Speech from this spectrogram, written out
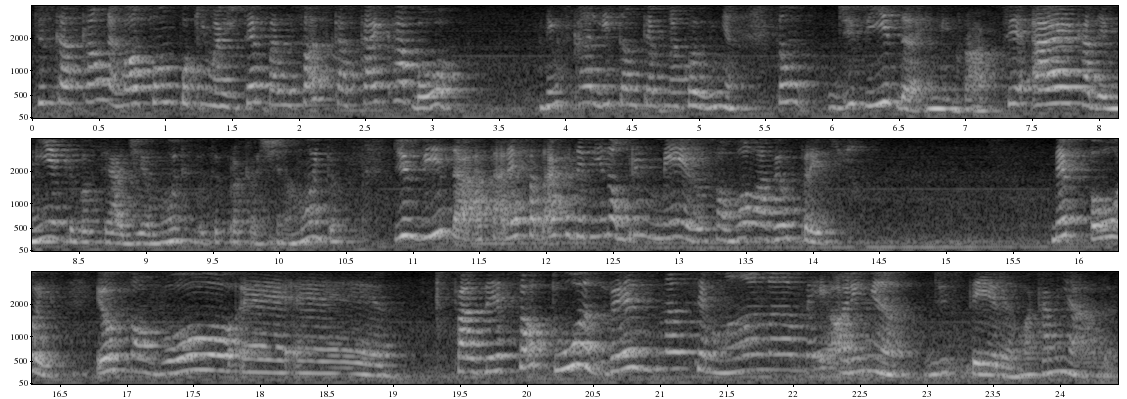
Descascar um negócio toma um pouquinho mais de tempo, mas é só descascar e acabou tem que ficar ali tanto tempo na cozinha. Então, divida em micro Se é a academia que você adia muito, que você procrastina muito, divida a tarefa da academia. Não, primeiro eu só vou lá ver o preço. Depois, eu só vou é, é, fazer só duas vezes na semana, meia horinha de esteira, uma caminhada.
